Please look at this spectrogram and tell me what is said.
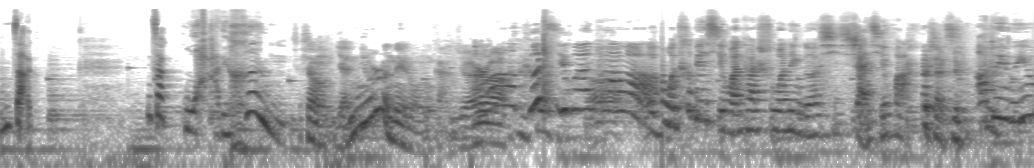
你咋你咋刮的很？就像闫妮儿的那种感觉是吧？可喜欢她了，我特别喜欢她说那个西陕西话。陕西啊，对，因为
